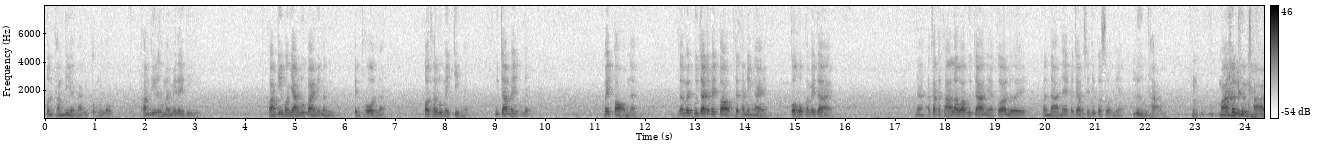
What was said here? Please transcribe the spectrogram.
คนทำดีอย่างนางจึงตกนรกทำดีแล้วทำไมไม่ได้ดี ความจริงบางอย่างรู้ไปนี่มันเป็นโทษนะ เพราะถ้ารู้ไม่จริงอะพระเจ้าไม่ไม่ ไม่ตอบนะ แล้วไม่พระเจ้าจะไม่ตอบจะทำยังไงโกหกก็ไม่ได้ นะอัตถกถาเล่าว่าพระเจ้าเนี่ยก็เลยบันดาลให้พระเจ้าเปรตที่กศลเนี่ย ลืมถาม มาแล้วลืมถาม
